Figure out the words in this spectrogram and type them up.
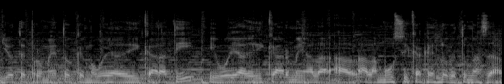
yo te prometo que me voy a dedicar a ti y voy a dedicarme a la, a, a la música, que es lo que tú me has dado.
